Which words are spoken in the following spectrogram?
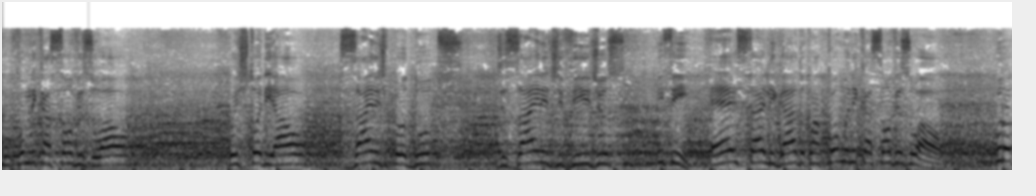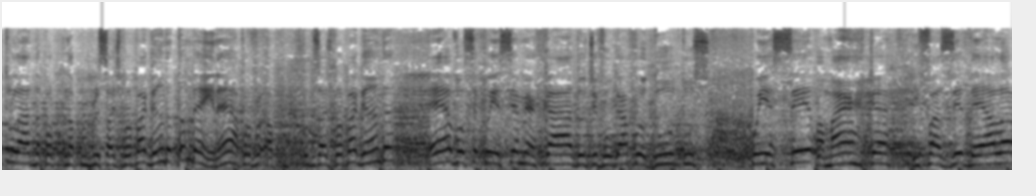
com comunicação visual, com historial, design de produtos, design de vídeos, enfim, é estar ligado com a comunicação visual. Por outro lado, na, publicidade e propaganda também, né? A, publicidade e propaganda é você conhecer mercado, divulgar produtos, conhecer a marca e fazer dela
